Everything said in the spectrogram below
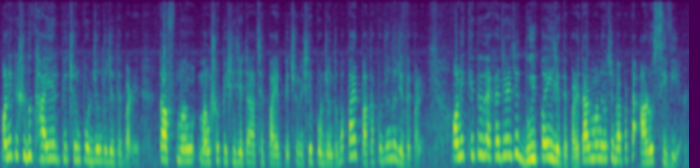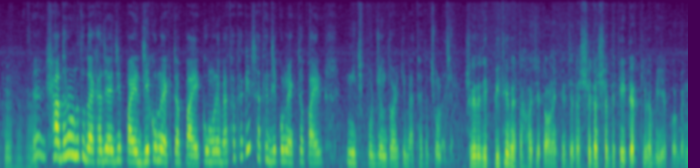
অনেকে শুধু থাইয়ের পেছন পর্যন্ত যেতে পারে কাফ মাং- মাংসপেশি যেটা আছে পায়ের পেছনে সে পর্যন্ত বা পায়ের পাতা পর্যন্ত যেতে পারে। অনেক ক্ষেত্রে দেখা যায় যে দুই পায়েই যেতে পারে তার মানে হচ্ছে ব্যাপারটা আরও সিভিয়ার। হ্যাঁ সাধারণত দেখা যায় যে পায়ের যে কোনো একটা পায়ে কোমরে ব্যথা থাকে সাথে যে কোনো একটা পায়ের নিচ পর্যন্ত আর কি ব্যথাটা চলে যায়। সেক্ষেত্রে যে পিঠে ব্যথা হয় যেটা অনেকের যেটা সেটার সাথে এটার কীভাবে ইয়ে করবেন?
